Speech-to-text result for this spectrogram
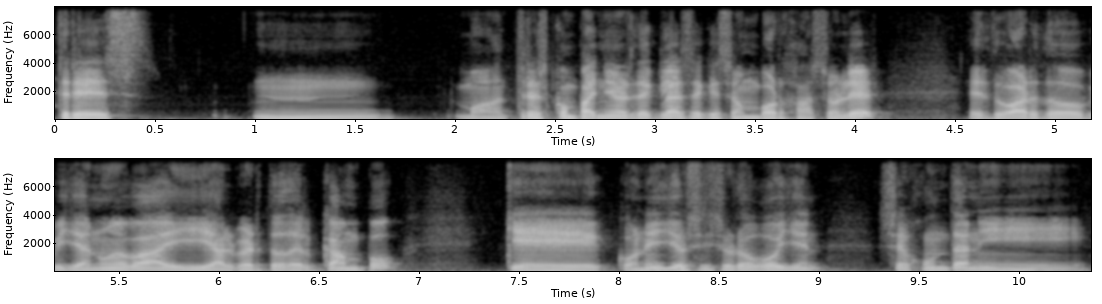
tres, mm, bueno, tres compañeros de clase que son Borja Soler, Eduardo Villanueva y Alberto del Campo, que con ellos y Sorogoyen se juntan y,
